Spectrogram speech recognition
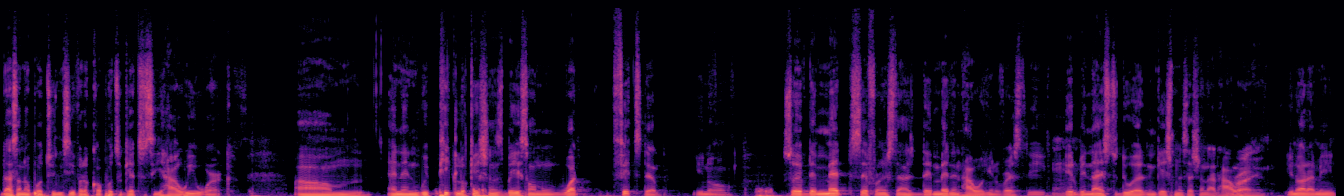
That's an opportunity for the couple to get to see how we work. Um, and then we pick locations based on what fits them. You know, so if they met, say for instance, they met in Howard University, it'd be nice to do an engagement session at Howard. Right. You know what I mean?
